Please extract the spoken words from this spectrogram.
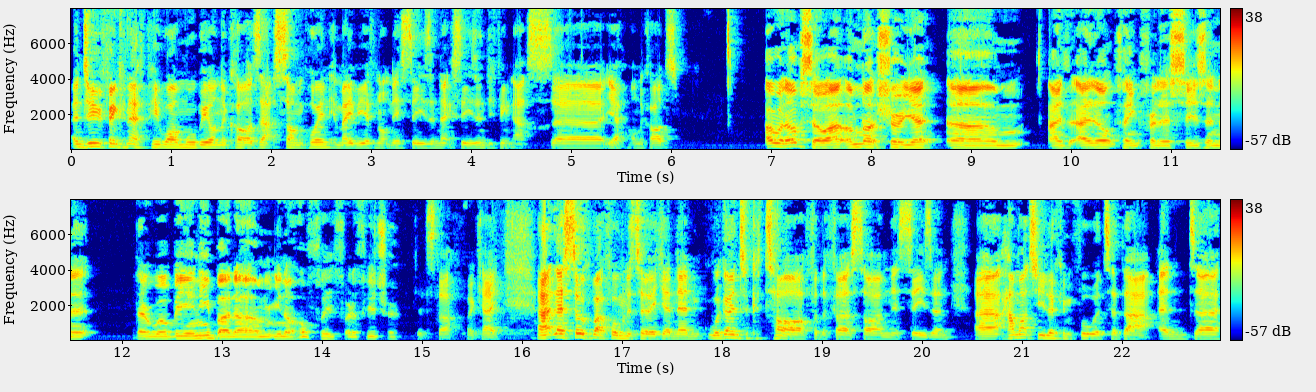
And do you think an FP1 will be on the cards at some point? Maybe if not this season, next season. Do you think that's uh, yeah on the cards? I would hope so. I, am not sure yet. Um, I, I don't think for this season it, there will be any, but um, you know, hopefully for the future. Good stuff. Okay, uh, let's talk about Formula Two again. Then we're going to Qatar for the first time this season. Uh, how much are you looking forward to that? And uh,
